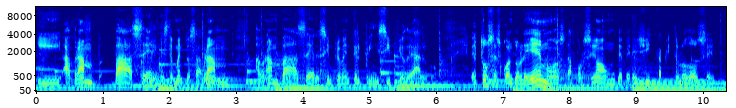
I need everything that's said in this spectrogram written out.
y Abraham va a ser, en este momento es Abraham, Abraham va a ser simplemente el principio de algo. Entonces cuando leemos la porción de Bereshit capítulo 12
